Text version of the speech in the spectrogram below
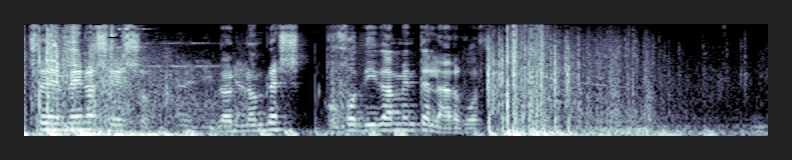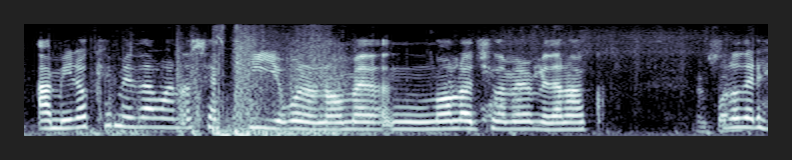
Echo de menos eso. Los nombres jodidamente largos. A mí los que me daban así asquillo, bueno, no, me, no lo he hecho de menos, me dan asco. ¿El Son lo cuál? del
